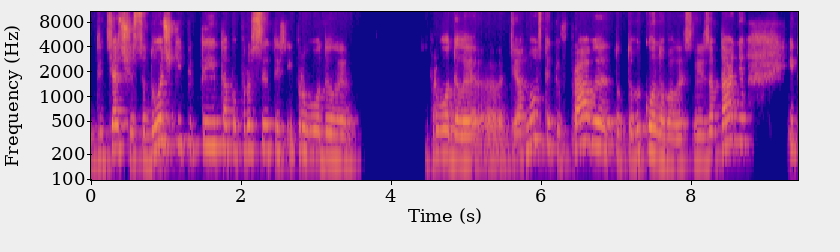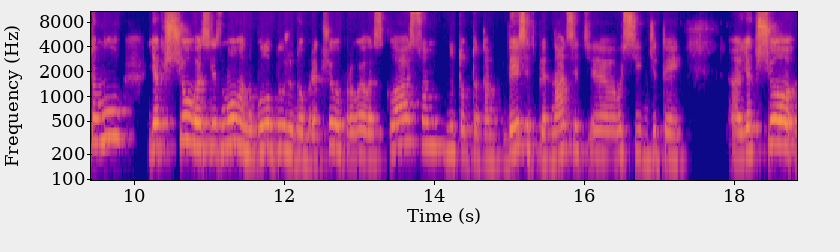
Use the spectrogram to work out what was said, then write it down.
дитячі садочки піти та попроситись і проводили проводили е, діагностики, вправи, тобто виконували свої завдання. І тому, якщо у вас є змога, ну було б дуже добре, якщо ви провели з класом, ну тобто там 10-15 е, осіб дітей. Е, Якщо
